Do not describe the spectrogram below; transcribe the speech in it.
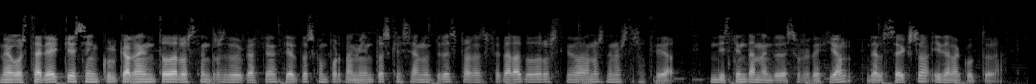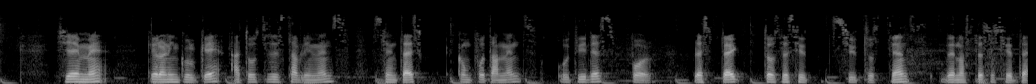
Me gustaría que se inculcaran en todos los centros de educación ciertos comportamientos que sean útiles para respetar a todos los ciudadanos de nuestra sociedad, indistintamente de su religión, del sexo y de la cultura. J'aime que l'on inculque a tots els establiments certains comportaments útiles pour respecter tous les citoyens de notre société.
